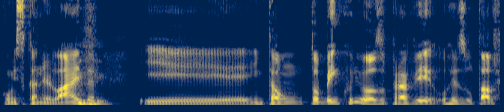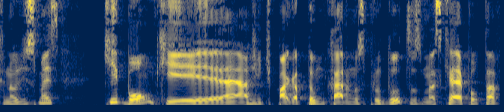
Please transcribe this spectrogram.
com scanner LiDAR. Uhum. E então tô bem curioso para ver o resultado final disso, mas que bom que é, a gente paga tão caro nos produtos, mas que a Apple tá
